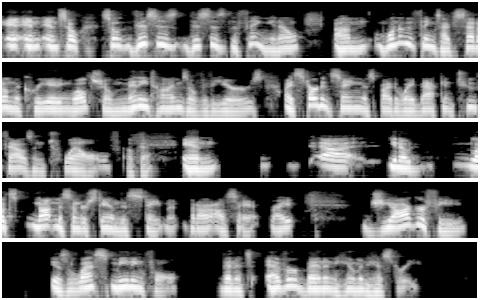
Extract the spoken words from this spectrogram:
and and, and so so this is this is the thing you know um, one of the things i've said on the creating wealth show many times over the years i started saying this by the way back in 2012 Okay. and uh, you know let's not misunderstand this statement but I- i'll say it right geography is less meaningful than it's ever been in human history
